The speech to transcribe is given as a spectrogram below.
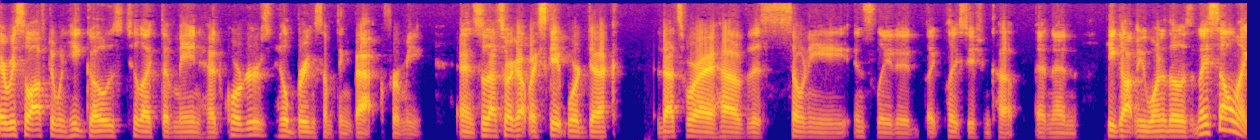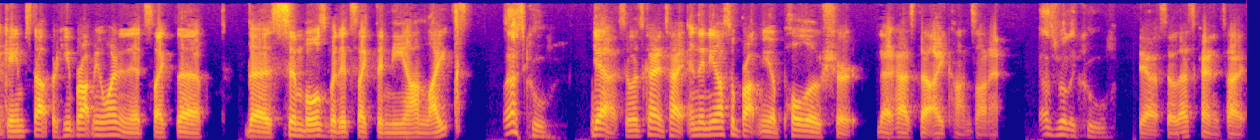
every so often when he goes to like the main headquarters, he'll bring something back for me. And so that's where I got my skateboard deck. That's where I have this Sony insulated like PlayStation cup, and then he got me one of those, and they sell them at GameStop, but he brought me one, and it's like the the symbols, but it's like the neon lights. That's cool. Yeah, so it's kind of tight. And then he also brought me a polo shirt that has the icons on it. That's really cool. Yeah, so that's kind of tight.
